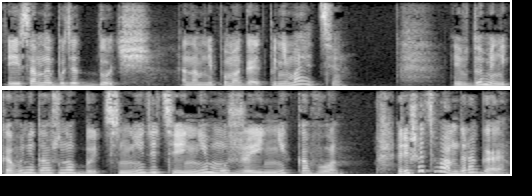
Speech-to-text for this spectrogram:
И со мной будет дочь, она мне помогает, понимаете? И в доме никого не должно быть, ни детей, ни мужей, никого. Решать вам, дорогая.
